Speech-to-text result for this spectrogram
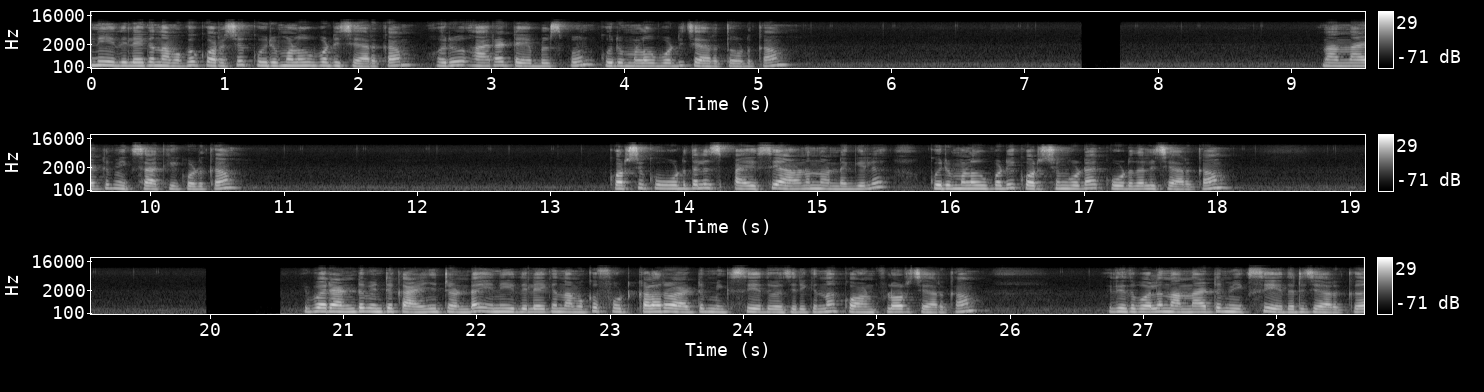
ഇനി ഇതിലേക്ക് നമുക്ക് കുറച്ച് കുരുമുളക് പൊടി ചേർക്കാം. ഒരു അര ടേബിൾ സ്പൂൺ കുരുമുളക് പൊടി ചേർത്ത് കൊടുക്കാം. നന്നായിട്ട് മിക്സാക്കി കൊടുക്കാം. കുറച്ച് കൂടുതൽ സ്പൈസി ആവണമെന്നുണ്ടെങ്കിൽ കുരുമുളക് പൊടി കുറച്ചും കൂടെ കൂടുതൽ ചേർക്കാം. ഇപ്പോൾ രണ്ട് മിനിറ്റ് കഴിഞ്ഞിട്ടുണ്ട്. ഇനി ഇതിലേക്ക് നമുക്ക് ഫുഡ് കളറുമായിട്ട് മിക്സ് ചെയ്ത് വെച്ചിരിക്കുന്ന കോൺഫ്ലോർ ചേർക്കാം. ഇത് ഇതുപോലെ നന്നായിട്ട് മിക്സ് ചെയ്തിട്ട് ചേർക്കുക.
